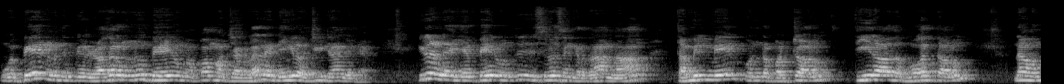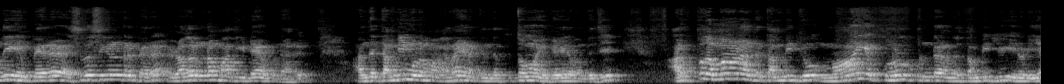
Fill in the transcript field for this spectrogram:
உங்கள் பேர் என்ன தம்பி? நகரம்னு பேரே உங்கள் அப்பா அம்மா வச்சாங்களா? இல்லை நீங்களும் வச்சுக்கிட்டான்னு கேட்டேன். இல்லை இல்லை என் பேர் வந்து சிவசங்கர் தான். நான் தமிழ் மேல் கொன்ற பற்றாலும் தீராத முகத்தாலும் நான் வந்து என் பேரை சிவசங்கர்ன்ற பேரை நகரம்னா மாற்றிக்கிட்டேன் அப்படின்னாரு. அந்த தம்பி மூலமாக தான் எனக்கு இந்த புத்தகம் என் கையில் வந்துச்சு. அற்புதமான அந்த தம்பிக்கும் மாய குரல் கொண்ட அந்த தம்பிக்கும் என்னுடைய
